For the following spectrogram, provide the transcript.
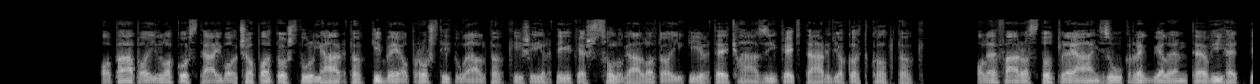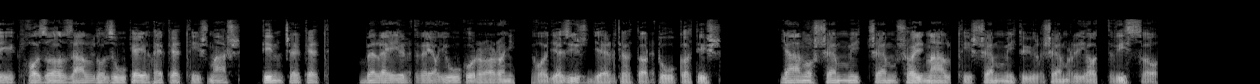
A pápai lakosztályba csapatostul jártak ki be a prostituáltak és értékes szolgálataikért egy házig egy tárgyakat kaptak. A lefárasztott leányzók reggelente vihették haza az áldozók élheket és más, tincseket, beleértve a jókor arany, vagy ezüst gyertyatartókat is. János semmit sem sajnált és semmitől sem riadt vissza.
